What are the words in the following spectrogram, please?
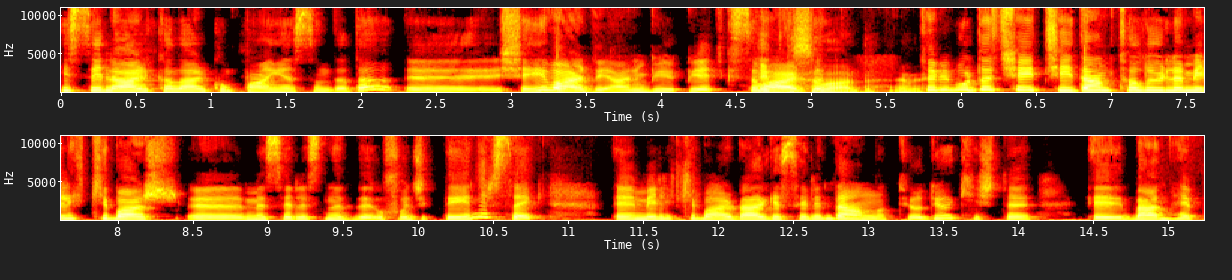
Hisseli Harikalar Kumpanyası'nda da e, şeyi vardı yani büyük bir etkisi, Etkisi vardı. vardı. Evet. Tabii burada şey Çiğdem Talu'yla Melih Kibar e, meselesine de ufacık değinirsek e, Melih Kibar belgeselinde anlatıyor. Diyor ki işte e, ben hep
